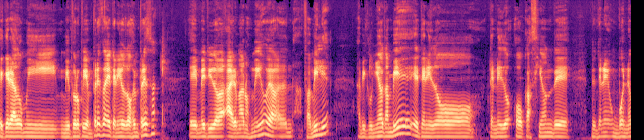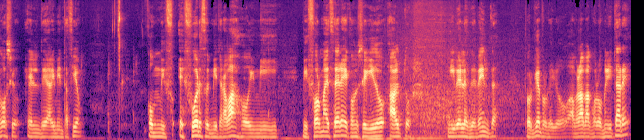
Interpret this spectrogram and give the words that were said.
He creado mi, mi propia empresa, he tenido dos empresas, he metido a, hermanos míos, a, familia, a mi cuñado también, he tenido, tenido ocasión de, de tener un buen negocio, el de alimentación. Con mi esfuerzo y mi trabajo y mi, mi forma de ser he conseguido altos niveles de venta. ¿Por qué? Porque yo hablaba con los militares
